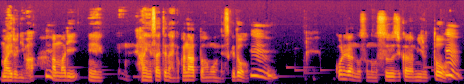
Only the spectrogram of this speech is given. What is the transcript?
マイルにはうんあんまり、えー反映されてないのかなとは思うんですけど、うん。これらのその数字から見ると、うん。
